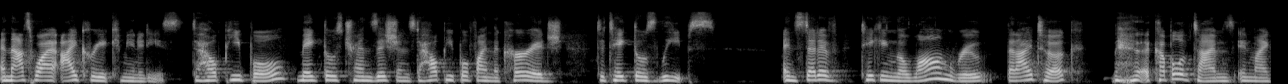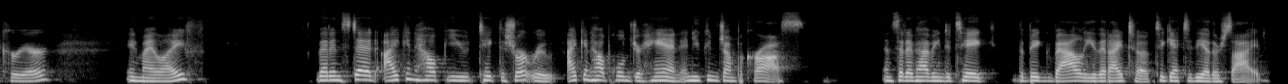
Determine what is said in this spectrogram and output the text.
And that's why I create communities to help people make those transitions, to help people find the courage to take those leaps. Instead of taking the long route that I took a couple of times in my career, in my life, that instead I can help you take the short route. I can help hold your hand and you can jump across instead of having to take the big valley that I took to get to the other side.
